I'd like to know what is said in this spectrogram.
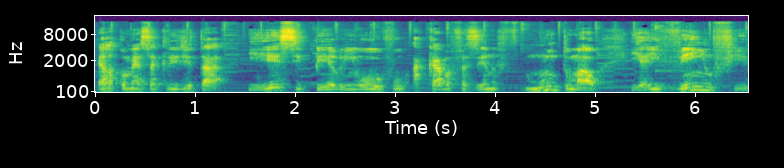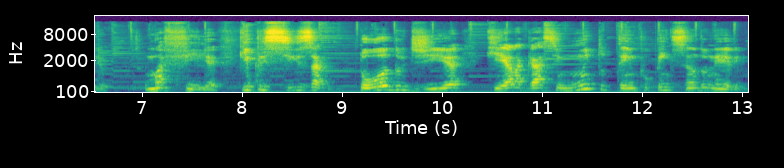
ela começa a acreditar. E esse pelo em ovo acaba fazendo muito mal. E aí vem um filho, uma filha, que precisa todo dia que ela gaste muito tempo pensando nele.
